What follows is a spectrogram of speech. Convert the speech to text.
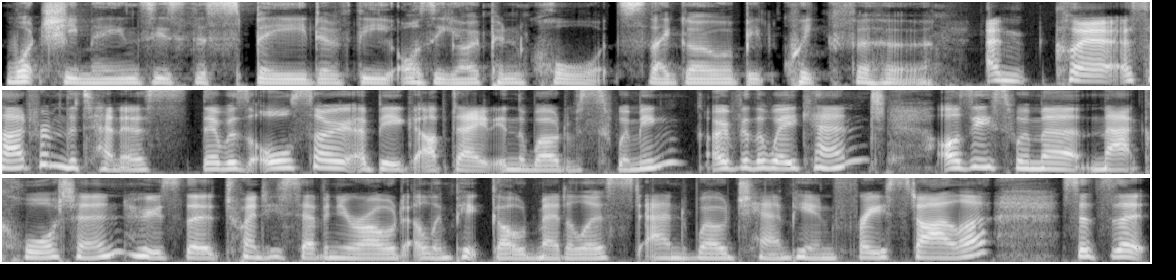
what she means is the speed of the Aussie Open courts. They go a bit quick for her. And Claire, aside from the tennis, there was also a big update in the world of swimming over the weekend. Aussie swimmer Mack Horton, who's the 27 year old Olympic gold medalist and world champion freestyler, says that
